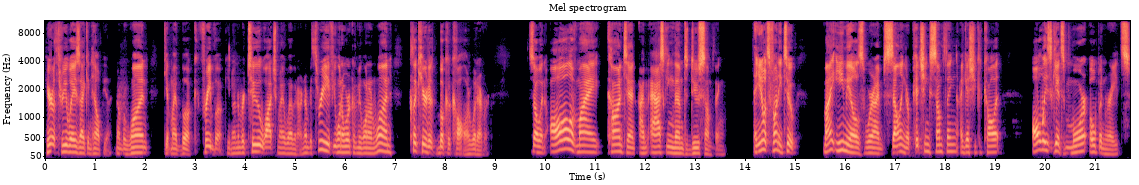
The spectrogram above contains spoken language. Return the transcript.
here are three ways I can help you. Number one, get my book, free book. You know, number two, watch my webinar. Number three, if you want to work with me one on one, click here to book a call or whatever. So in all of my content, I'm asking them to do something. And you know what's funny too? My emails where I'm selling or pitching something, I guess you could call it, always gets more open rates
